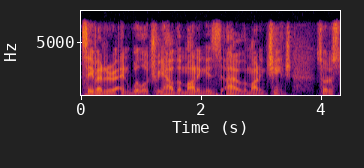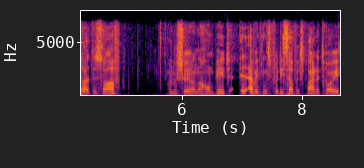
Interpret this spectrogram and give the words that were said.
Save Editor, and Willow Tree, how the modding is, how the modding changed. So to start this off, I'm going to show you on the home page. Everything's pretty self-explanatory.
